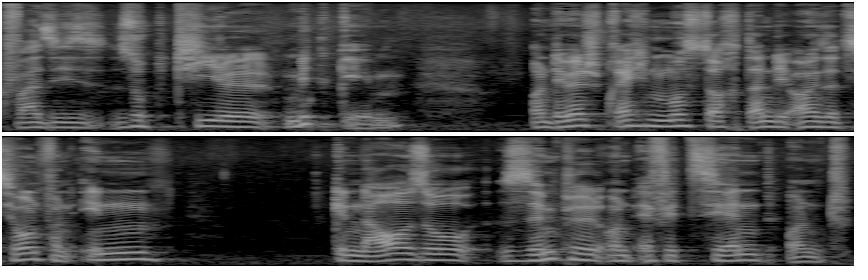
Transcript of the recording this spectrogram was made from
quasi subtil mitgeben. Und dementsprechend muss doch dann die Organisation von innen genauso simpel und effizient und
